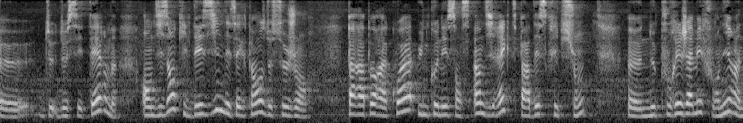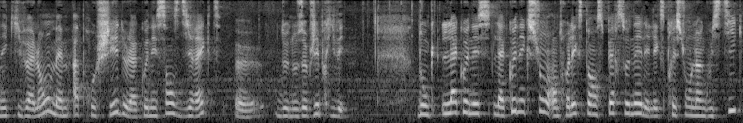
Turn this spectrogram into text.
euh, de, ces termes en disant qu'ils désignent des expériences de ce genre. Par rapport à quoi une connaissance indirecte par description euh, ne pourrait jamais fournir un équivalent, même approché, de la connaissance directe euh, de nos objets privés. Donc la, connexion entre l'expérience personnelle et l'expression linguistique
